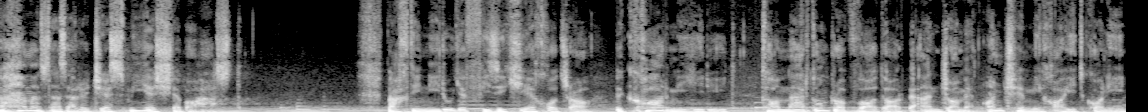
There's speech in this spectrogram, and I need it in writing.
و هم از نظر جسمی اشتباه است. وقتی نیروی فیزیکی خود را به کار می‌گیرید تا مردم را وادار به انجام آنچه می‌خواهید کنید.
